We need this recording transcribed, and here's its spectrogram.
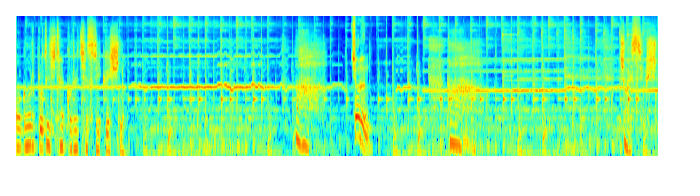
নগর প্রতিষ্ঠা করেছে শ্রীকৃষ্ণ। চলুন শ্রীকৃষ্ণ।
